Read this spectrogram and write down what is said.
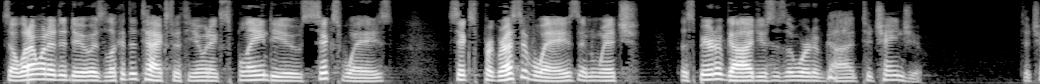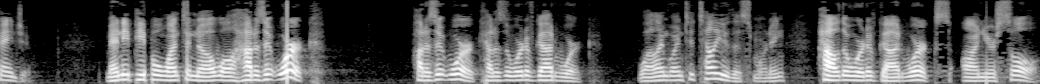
So, what I wanted to do is look at the text with you and explain to you six ways, six progressive ways in which the Spirit of God uses the Word of God to change you. To change you. Many people want to know well, how does it work? How does it work? How does the Word of God work? Well, I'm going to tell you this morning how the Word of God works on your soul.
